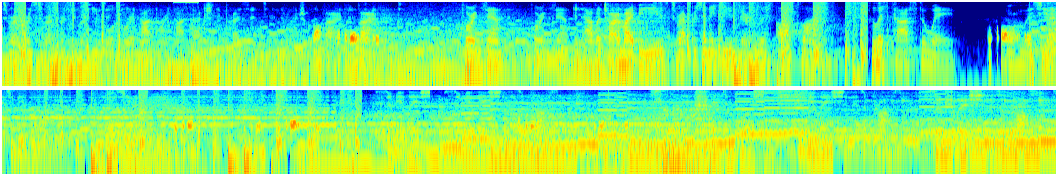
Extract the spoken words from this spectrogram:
to represent, represent people who are not who are not actually present in the virtual environment. environment. For example, for example, an avatar might be used to represent a user who is offline, who has passed away, or who is yet to be born yet. Simulation. Simulation is a process. Simulation is a process. Simulation is a process.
